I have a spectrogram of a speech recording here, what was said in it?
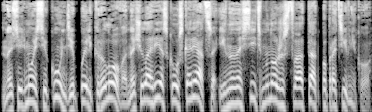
На седьмой секунде пыль Крылова начала резко ускоряться и наносить множество атак по противнику.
